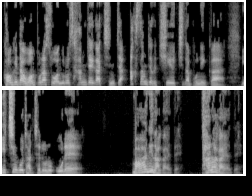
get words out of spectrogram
거기다 원 플러스 원으로 삼재가 진짜 악삼재로 치우치다 보니까 이 친구 자체로는 올해 많이 나가야 돼. 다 나가야 돼.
